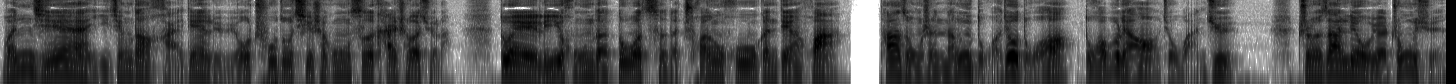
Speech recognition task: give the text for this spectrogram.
文杰已经到海淀旅游出租汽车公司开车去了。对李红的多次的传呼跟电话，他总是能躲就躲，躲不了就婉拒。只在六月中旬，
